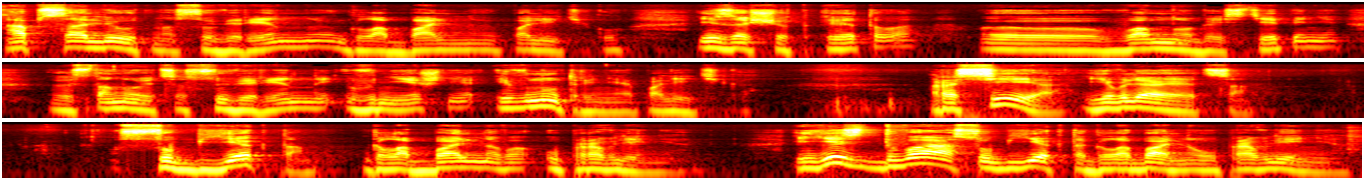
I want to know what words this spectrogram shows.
абсолютно суверенную глобальную политику. И за счет этого э, во многой степени э, становится суверенной внешняя и внутренняя политика. Россия является субъектом глобального управления. И есть два субъекта глобального управления –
